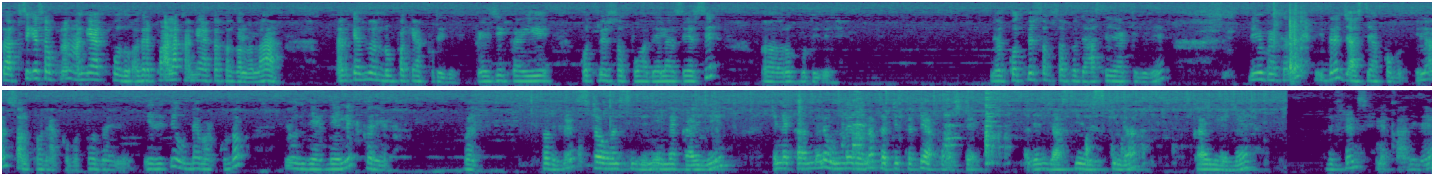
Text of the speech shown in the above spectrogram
ಸಬ್ಸಿಗೆ ಸೊಪ್ಪನ್ನ ಹಂಗೆ ಹಾಕ್ಬೋದು, ಆದರೆ ಪಾಲಕ್ ಹಂಗೆ ಹಾಕೋಕ್ಕಾಗಲ್ವಲ್ಲ? ಅದಕ್ಕೆ ಅದು ನಾನು ರುಬ್ಬಕ್ಕೆ ಹಾಕ್ಬಿಟ್ಟಿದ್ದೀನಿ ಮೆಣಸಿನ್ಕಾಯಿ ಕೊತ್ತಂಬರಿ ಸೊಪ್ಪು ಅದೆಲ್ಲ ಸೇರಿಸಿ ರುಬ್ಬಿಟ್ಟಿದ್ದೀನಿ ನಾನು ಕೊತ್ತಂಬರಿ ಸೊಪ್ಪು ಸ್ವಲ್ಪ ಜಾಸ್ತಿ ಹಾಕಿದ್ದೀನಿ ನೀವು ಬೇಕಾದ್ರೆ ಇದ್ರೆ ಜಾಸ್ತಿ ಹಾಕ್ಕೊಬೋದು. ಇಲ್ಲ ಸ್ವಲ್ಪನೇ ಹಾಕ್ಕೊಬೋದು. ತೊಂದರೆ ಇಲ್ಲ. ಈ ರೀತಿ ಉಂಡೆ ಮಾಡಿಕೊಂಡು ಇವಾಗ ಇದು ಎಣ್ಣೆಯಲ್ಲಿ ಕರಿಯೋಣ. ಬನ್ನಿ. ನೋಡಿ ಫ್ರೆಂಡ್ಸ್ ಸ್ಟವ್ ಅಳಿಸಿದ್ದೀನಿ, ಎಣ್ಣೆ ಕಾಯ್ದು. ಎಣ್ಣೆ ಕಾದ್ಮೇಲೆ ಉಂಡೆನೆಲ್ಲ ತಟ್ಟಿ ತಟ್ಟಿ ಹಾಕೋ ಅಷ್ಟೇ. ಅದೇನು ಜಾಸ್ತಿ ರಿಸ್ಕ್ ಇಲ್ಲ. ಕಾಯಿಲೆ ಎಣ್ಣೆ. ನೋಡಿ ಫ್ರೆಂಡ್ಸ್, ಎಣ್ಣೆ ಕಾದಿದೆ.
